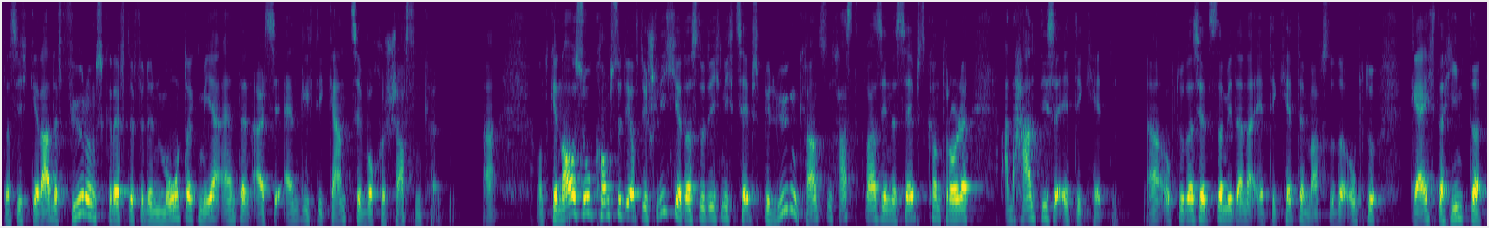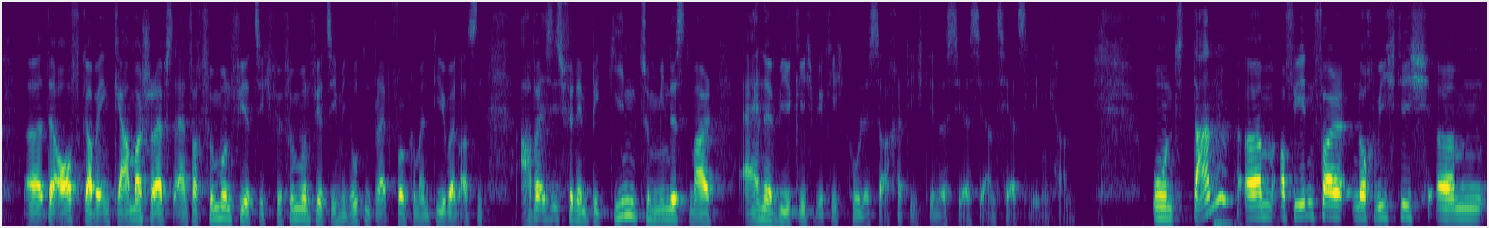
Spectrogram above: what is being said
dass sich gerade Führungskräfte für den Montag mehr einteilen, als sie eigentlich die ganze Woche schaffen könnten. Ja, und genau so kommst du dir auf die Schliche, dass du dich nicht selbst belügen kannst und hast quasi eine Selbstkontrolle anhand dieser Etiketten. Ja, ob du das jetzt da mit einer Etikette machst oder ob du gleich dahinter äh, der Aufgabe in Klammer schreibst, einfach 45 für 45 Minuten, bleibt vollkommen dir überlassen. Aber es ist für den Beginn zumindest mal eine wirklich, wirklich coole Sache, die ich dir nur sehr, sehr ans Herz legen kann. Und dann ähm, auf jeden Fall noch wichtig, ähm,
